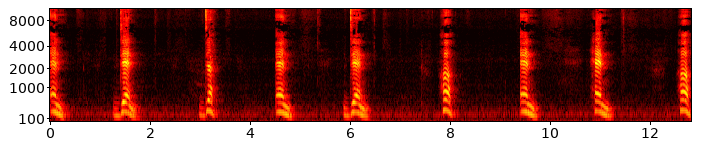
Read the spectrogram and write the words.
n den d. N. Den. H. N. Hen. H.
